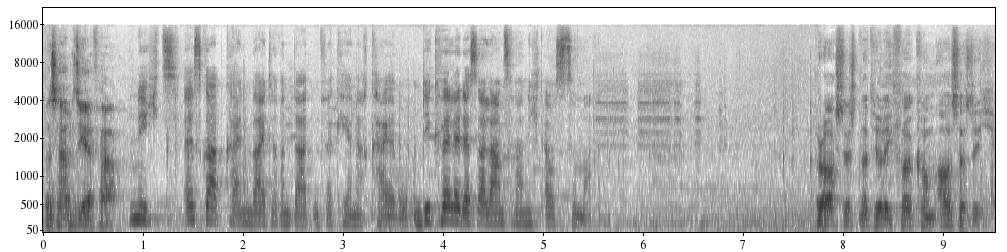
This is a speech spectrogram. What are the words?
Was haben Sie erfahren? Nichts. Es gab keinen weiteren Datenverkehr nach Kairo und die Quelle des Alarms war nicht auszumachen. Ross ist natürlich vollkommen außer sich.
